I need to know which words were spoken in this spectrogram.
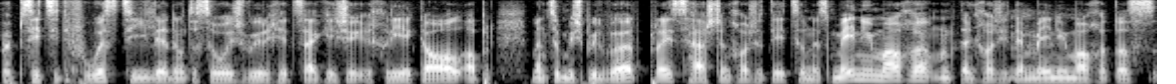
ob es jetzt in den Fußzielen oder so ist, würde ich jetzt sagen, ist ein bisschen egal. Aber wenn du zum Beispiel WordPress hast, dann kannst du dort so ein Menü machen und dann kannst du in dem Menü machen, dass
